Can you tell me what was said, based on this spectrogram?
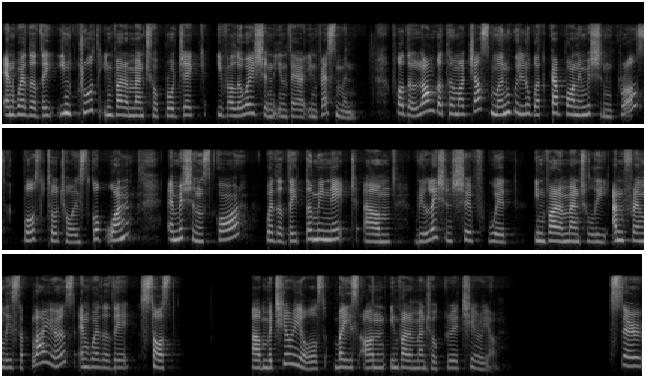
and whether they include environmental project evaluation in their investment. For the longer term adjustment, we look at carbon emission growth, both total and scope one, emission score, whether they terminate um, relationship with environmentally unfriendly suppliers, and whether they source uh, materials based on environmental criteria. So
